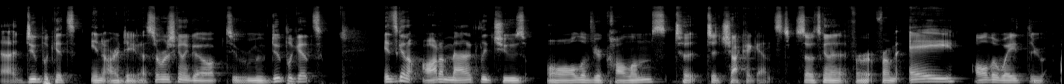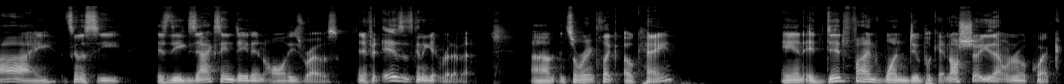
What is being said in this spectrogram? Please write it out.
uh, duplicates in our data. So we're just going to go up to remove duplicates. It's going to automatically choose all of your columns to, to check against. So it's going to, for from A all the way through I, it's going to see is the exact same data in all these rows. And if it is, it's going to get rid of it. Um, and so we're going to click OK. And it did find one duplicate. And I'll show you that one real quick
